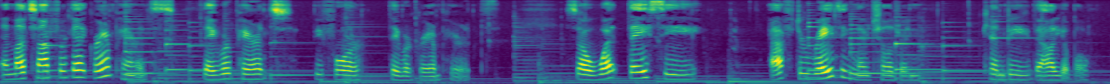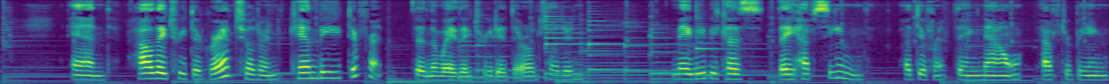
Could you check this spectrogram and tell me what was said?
And let's not forget grandparents. They were parents before they were grandparents. So, what they see after raising their children can be valuable. And how they treat their grandchildren can be different than the way they treated their own children. Maybe because they have seen a different thing now after being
